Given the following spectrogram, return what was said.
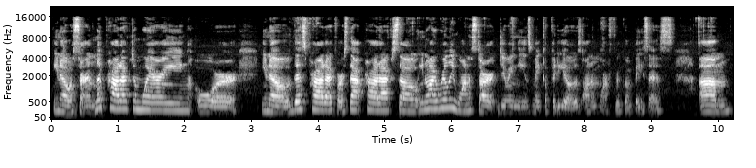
you know, a certain lip product I'm wearing or, you know, this product versus that product. So, you know, I really want to start doing these makeup videos on a more frequent basis. Um,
